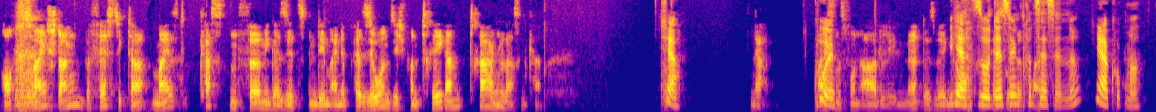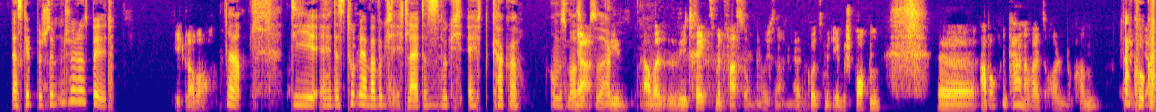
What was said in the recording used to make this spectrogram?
auf zwei Stangen befestigter, meist kastenförmiger Sitz, in dem eine Person sich von Trägern tragen lassen kann. Tja, Ja. Cool. Meistens von Adeligen, ne? Deswegen ja, so deswegen. Prinzessin, ne? Ja, guck mal. Das gibt bestimmt ein schönes Bild. Ich glaube auch. Ja, die, äh, das tut mir aber wirklich echt leid. Das ist wirklich echt Kacke, um es mal ja, so zu sagen. Sie, aber sie trägt es mit Fassung, muss ich sagen. Ja, kurz mit ihr gesprochen. Äh, habe auch einen Karnevalsorden bekommen. Ach, guck. Wieder.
